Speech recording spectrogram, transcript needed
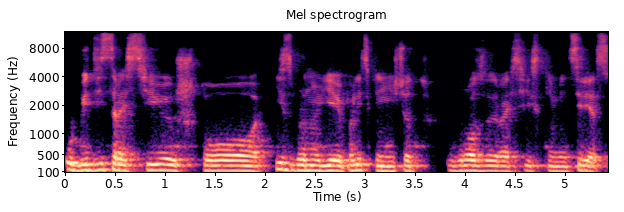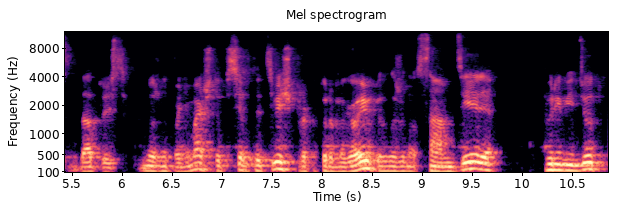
убедить Россию, что избранную ею политика не несет угрозы российским интересам. Да? То есть нужно понимать, что все вот эти вещи, про которые мы говорим, это же на самом деле приведет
